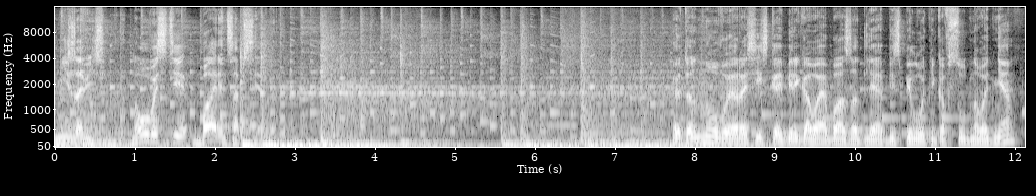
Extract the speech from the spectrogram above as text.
Независимые новости. Барин обсерва Это новая российская береговая база для беспилотников судного дня –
